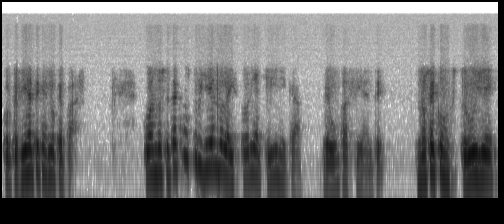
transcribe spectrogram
Porque fíjate qué es lo que pasa. Cuando se está construyendo la historia clínica de un paciente, no se construye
